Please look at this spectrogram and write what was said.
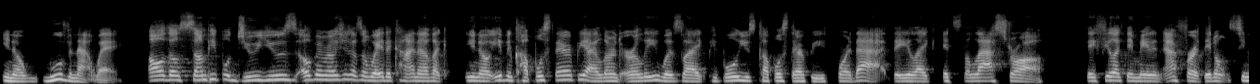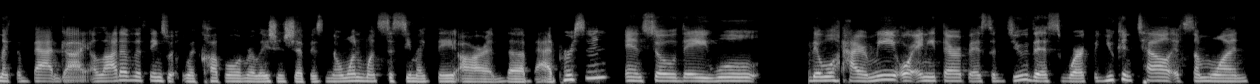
you know, move in that way. Although some people do use open relationships as a way to kind of like, you know, even couples therapy, I learned early was like people use couples therapy for that. They like, it's the last straw. They feel like they made an effort. They don't seem like the bad guy. A lot of the things with, with couple relationship is no one wants to seem like they are the bad person. And so they will they will hire me or any therapist to do this work, but you can tell if someone,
